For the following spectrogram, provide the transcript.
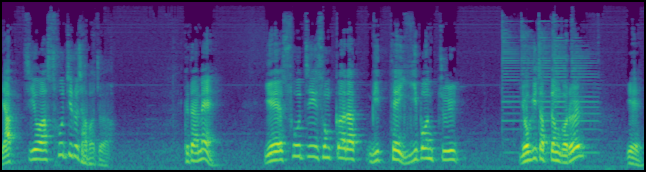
약지와 소지로 잡아줘요. 그 다음에 얘 소지 손가락 밑에 2번 줄 여기 잡던 거를 예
